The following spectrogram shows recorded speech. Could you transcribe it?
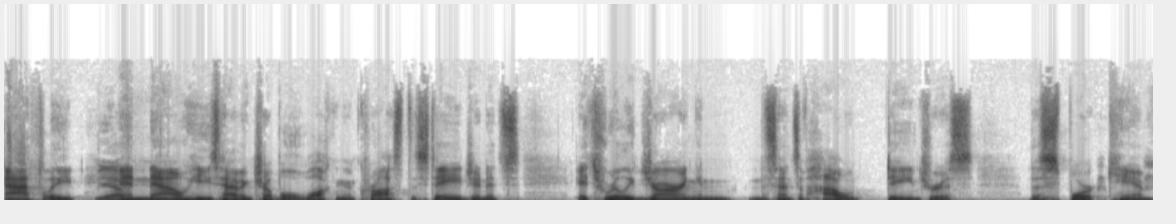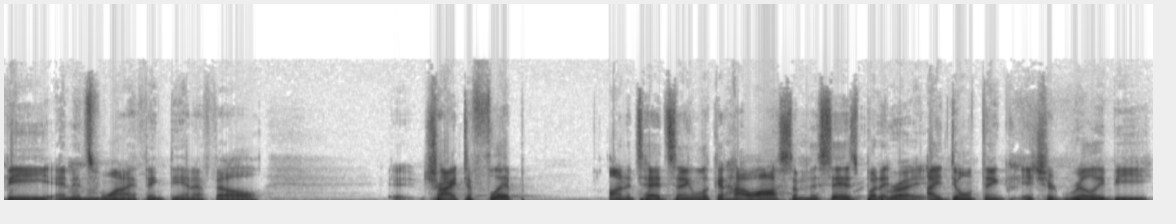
athlete, Yeah. and now he's having trouble walking across the stage, and it's it's really jarring in the sense of how dangerous the sport can be, and Mm-hmm. it's one I think the NFL tried to flip on its head, saying, "Look at how awesome this is," but it, Right. I don't think it should really be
